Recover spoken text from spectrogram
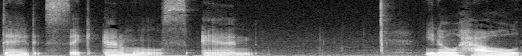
dead, sick animals and, you know, how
